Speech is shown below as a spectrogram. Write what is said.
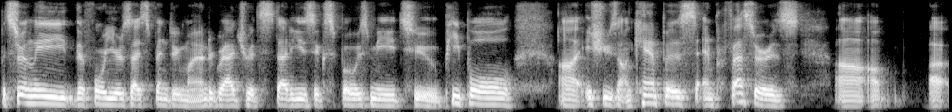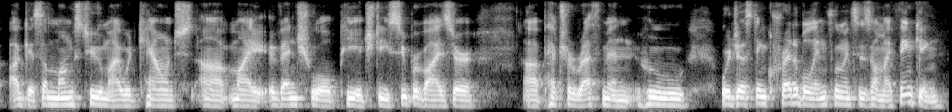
but certainly the four years I spent doing my undergraduate studies exposed me to people, uh, issues on campus, and professors. Uh, uh, I guess amongst whom I would count uh, my eventual PhD supervisor, uh, Petra Rethmann, who were just incredible influences on my thinking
